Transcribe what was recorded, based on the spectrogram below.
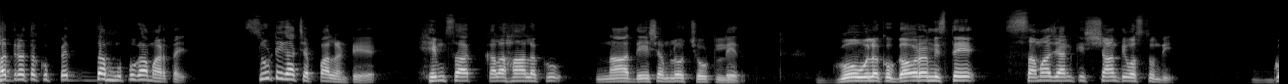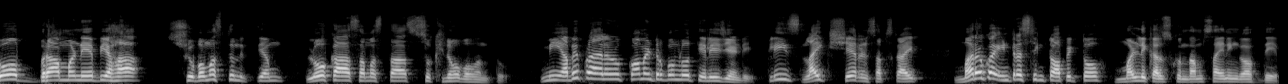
భద్రతకు పెద్ద ముప్పుగా మారతాయి. సూటిగా చెప్పాలంటే హింస కలహాలకు నా దేశంలో చోటు లేదు. గోవులకు గౌరవం ఇస్తే సమాజానికి శాంతి వస్తుంది. గో బ్రాహ్మణేభ్య శుభమస్తు నిత్యం లోకా సమస్త సుఖినో భవంతు. మీ అభిప్రాయాలను కామెంట్ రూపంలో తెలియజేయండి. Please like share and subscribe. మరొక ఇంట్రెస్టింగ్ టాపిక్తో మళ్ళీ కలుసుకుందాం. సైనింగ్ ఆఫ్ దేవ్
